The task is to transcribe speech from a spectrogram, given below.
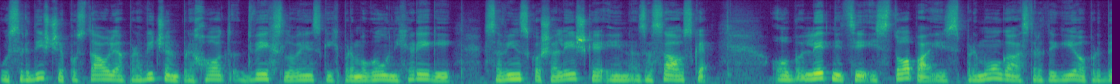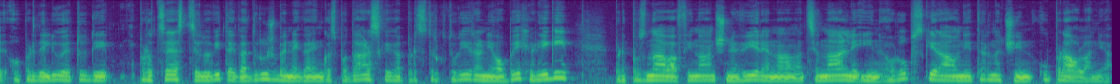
v središče postavlja pravičen prehod dveh slovenskih premogovnih regij, Savinsko-Šaleške in Zasavske. Ob letnici izstopa iz premoga strategija opredeljuje tudi proces celovitega družbenega in gospodarskega prestrukturiranja obeh regij, prepoznava finančne vire na nacionalni in evropski ravni ter način upravljanja.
